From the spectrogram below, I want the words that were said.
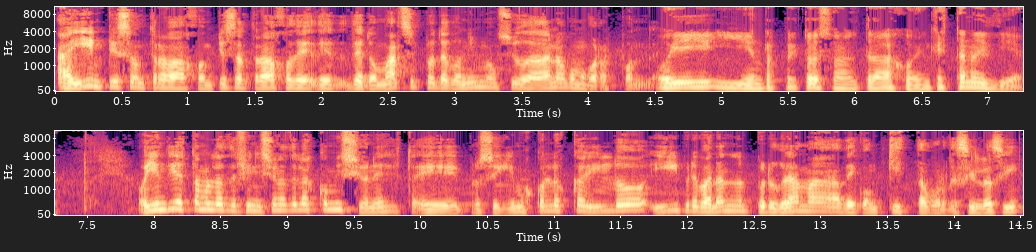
ahí empieza un trabajo, empieza el trabajo de, de- de tomarse el protagonismo ciudadano como corresponde. oye, y en respecto a eso, al trabajo, ¿en qué están hoy día? Hoy en día estamos en las definiciones de las comisiones, eh, proseguimos con los cabildos y preparando el programa de conquista, por decirlo así,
